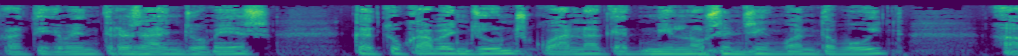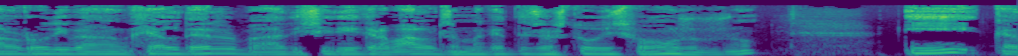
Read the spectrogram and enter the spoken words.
pràcticament tres anys o més que tocaven junts quan aquest 1958 el Rudy Van Helder va decidir gravar-los amb aquests estudis famosos, no? I que,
